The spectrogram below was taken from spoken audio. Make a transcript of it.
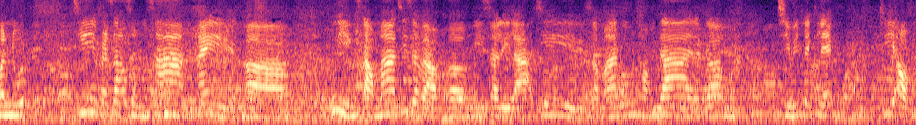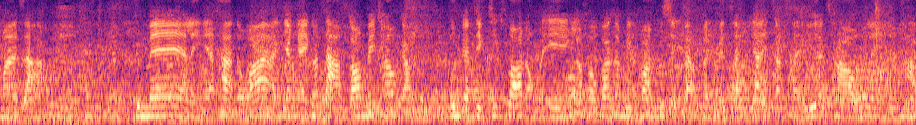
มนุษย์ที่พระเจ้าทรงสร้างให้ผู้หญิงสามารถที่จะแบบมีสรีระที่สามารถร่วมท้องได้ แล้วก็ชีวิตเล็กๆที่ออกมาจาก คุณแม่อะไรอย่างเงี้ยค่ะ แต่ว่ายังไงก็ตามก็ไม่เท่ากับคุณกติกที่คลอดออกมาเอง แล้วเขาก็จะมีความรู้สึกแบบมันเป็นสายใยจากสายเลือดเขาอะไรอย่างเงี้ยค่ะ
